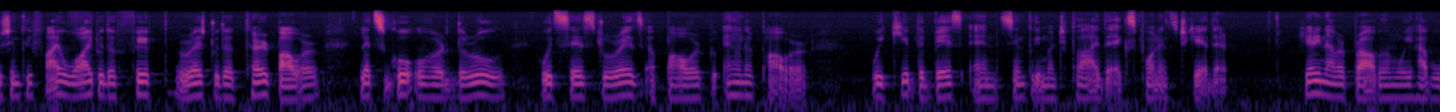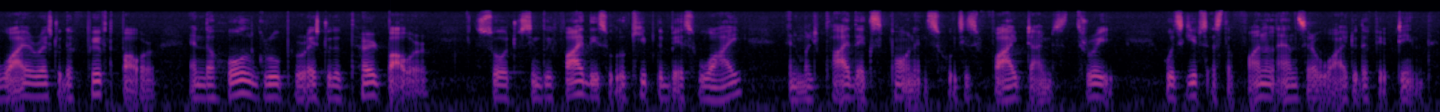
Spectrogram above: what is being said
to simplify y to the fifth raised to the third power, let's go over the rule which says to raise a power to another power, we keep the base and simply multiply the exponents together. Here in our problem, we have y raised to the fifth power and the whole group raised to the third power. So to simplify this, we'll keep the base y and multiply the exponents, which is 5 times 3, which gives us the final answer y to the 15th.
